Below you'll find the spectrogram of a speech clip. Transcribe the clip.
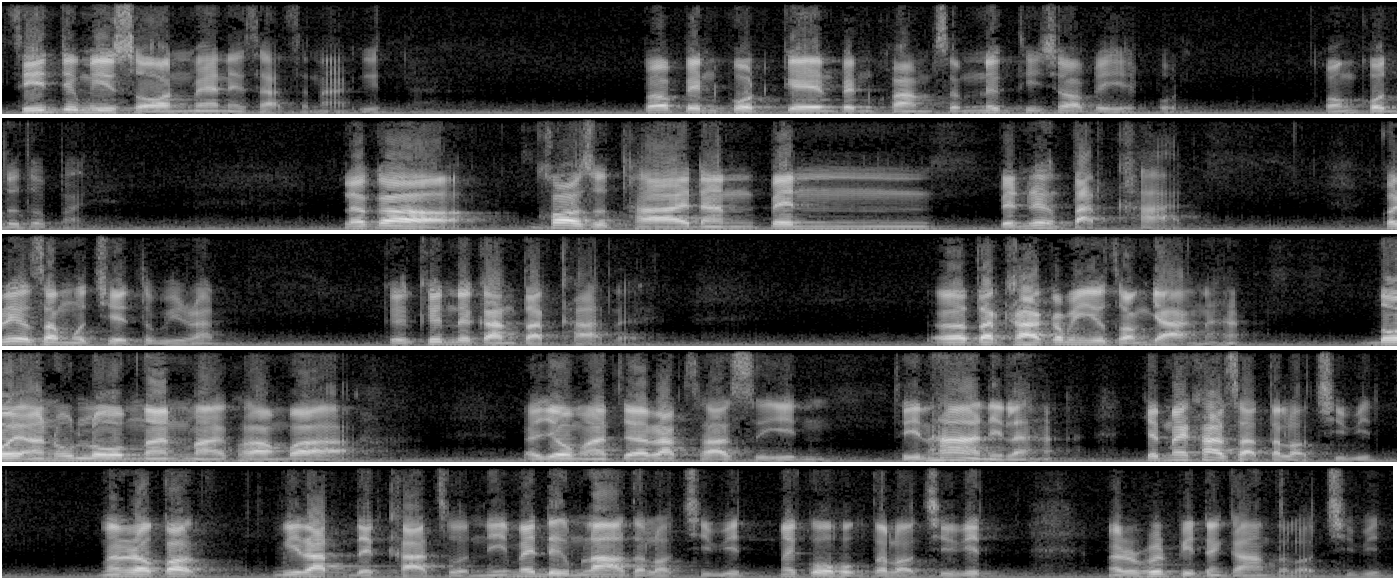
ศีลจึงมีสอนแม้ในศาสนาอื่น เพราะเป็นกฎเกณฑ์เป็นความสำนึกที่ชอบด้วยเหตุผลของคนทั่วไป แล้วก็ข้อสุดท้ายนั้นเป็นเป็นเรื่องตัดขาด ก็เรียกสมุเฉตวิรัตเกิดขึ้นโดยการตัดขาดเลย ตัดขาดก็มีอยู่สองอย่างนะฮะ โดยอนุโลมนั้นหมายความว่าโยมอาจจะรักษาศีลศีลห้านี่แหละฮะจะไม่ฆ่าสัตว์ตลอดชีวิตมันเราก็วิรัตเด็ดขาดส่วนนี้ไม่ดื่มเหล้าตลอดชีวิต ไม่โกหกตลอดชีวิต ไม่ประพฤติผิดในการตลอดชีวิต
